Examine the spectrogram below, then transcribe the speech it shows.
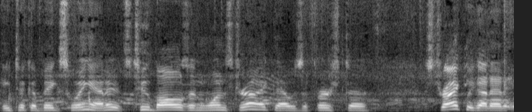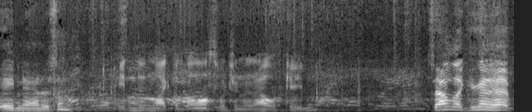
he took a big swing at it. It's two balls and one strike. That was the first uh, strike we got out of Aiden Anderson. Aiden didn't like the ball, switching it out with Caden. Sounds like you're going to have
